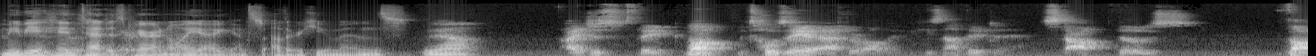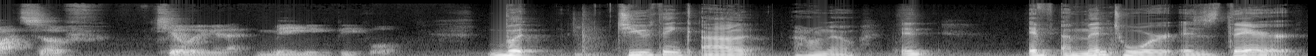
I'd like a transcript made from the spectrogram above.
Maybe a hint at his paranoia against other humans. Yeah. I just think, well, it's Hosea after all. Like, he's not there to stop those thoughts of killing and maiming people. But do you think uh I don't know. It, if a mentor is there,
